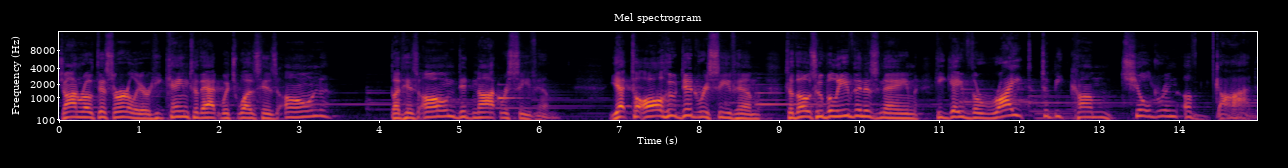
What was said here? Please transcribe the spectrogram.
John wrote this earlier. He came to that which was his own but his own did not receive him. Yet to all who did receive him, to those who believed in his name, he gave the right to become children of God.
